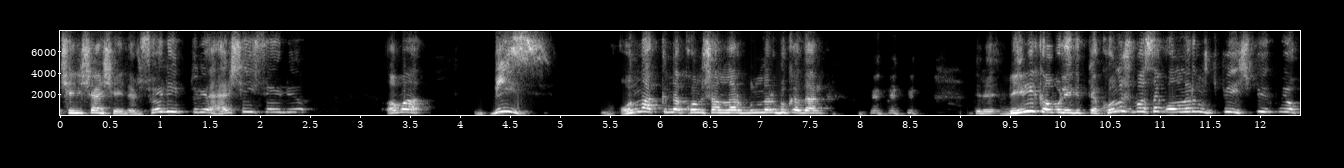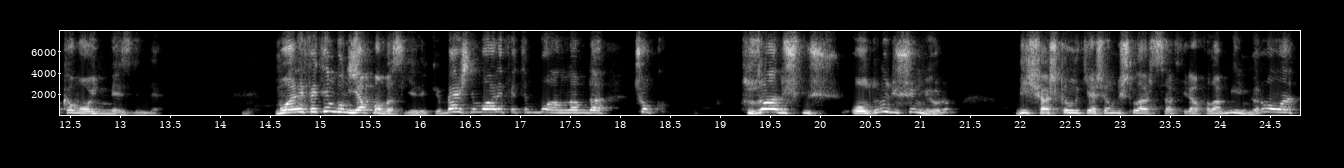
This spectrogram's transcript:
çelişen şeyleri söyleyip duruyor. Her şeyi söylüyor. Ama biz onun hakkında konuşanlar bunları bu kadar veri kabul edip de konuşmasak onların hiçbir, hiçbir hükmü yok kamuoyunun nezdinde. Muhalefetin bunu yapmaması gerekiyor. Ben şimdi muhalefetin bu anlamda çok tuzağa düşmüş olduğunu düşünmüyorum. Bir şaşkınlık yaşamışlarsa filan falan bilmiyorum ama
